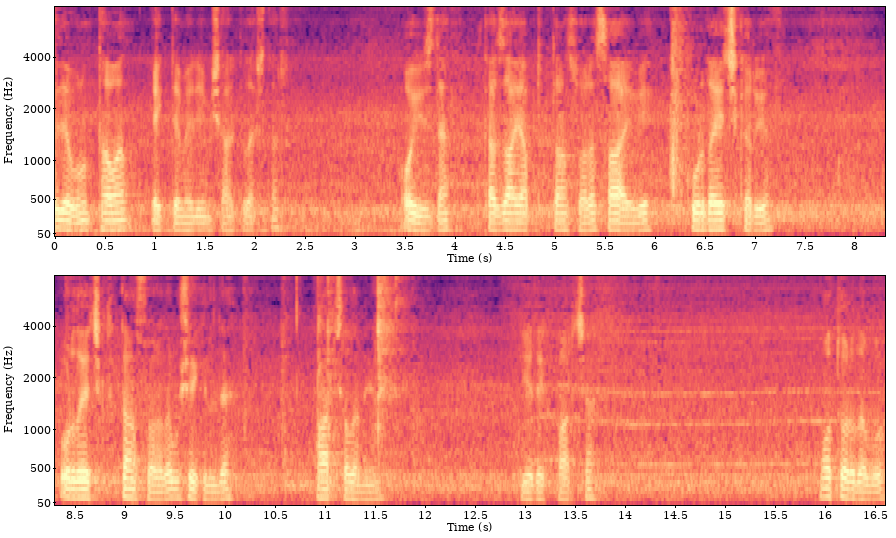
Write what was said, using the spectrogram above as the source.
bir de bunun tavan eklemeliymiş arkadaşlar. O yüzden kaza yaptıktan sonra sahibi hurdaya çıkarıyor. Hurdaya çıktıktan sonra da bu şekilde parçalanıyor. Yedek parça. Motoru da bu.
